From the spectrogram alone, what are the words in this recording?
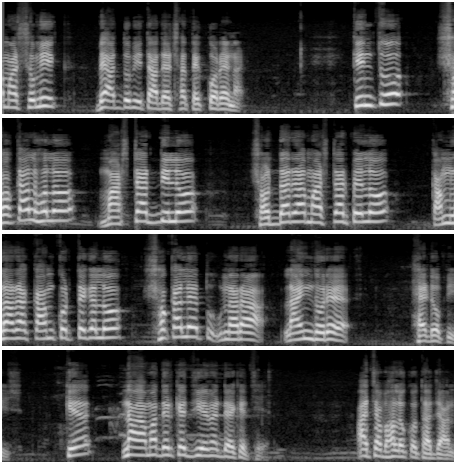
আমার শ্রমিক বেয়াদবি তাদের সাথে করে না কিন্তু সকাল হলো, মাস্টার দিল সর্দাররা মাস্টার পেল, কামলারা কাম করতে গেল, সকালে ওনারা লাইন ধরে হেড অফিস কে, না আমাদেরকে জিএমএ ডেকেছে। আচ্ছা ভালো কথা, যান।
